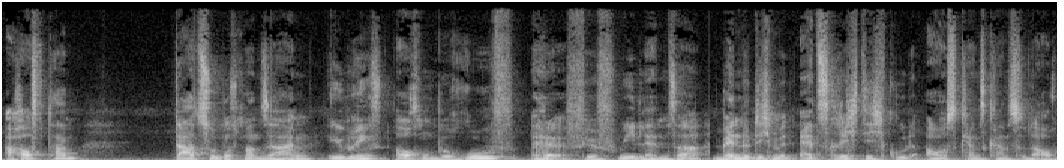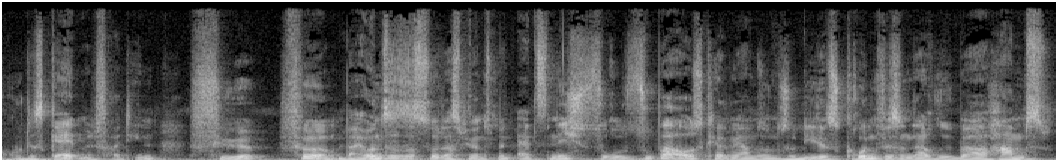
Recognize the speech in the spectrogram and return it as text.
erhofft haben. Dazu muss man sagen, übrigens auch ein Beruf äh, für Freelancer. Wenn du dich mit Ads richtig gut auskennst, kannst du da auch gutes Geld mit verdienen für Firmen. Bei uns ist es so, dass wir uns mit Ads nicht so super auskennen. Wir haben so ein solides Grundwissen darüber, haben es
